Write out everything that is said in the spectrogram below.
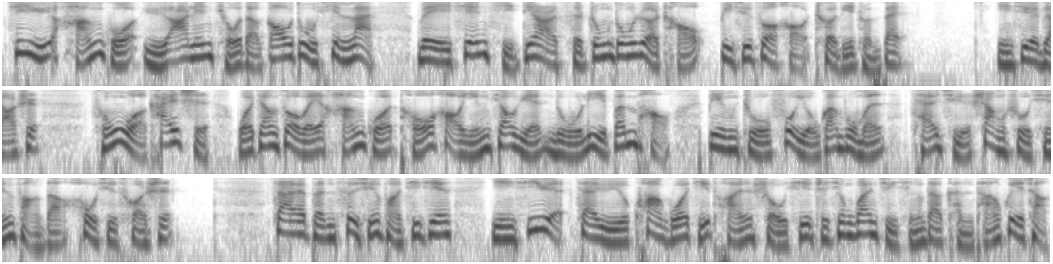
基于韩国与阿联酋的高度信赖，为掀起第二次中东热潮，必须做好彻底准备。尹锡悦表示，从我开始，我将作为韩国头号营销员努力奔跑，并嘱咐有关部门采取上述寻访的后续措施。在本次寻访期间，尹锡悦在与跨国集团首席执行官举行的恳谈会上，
